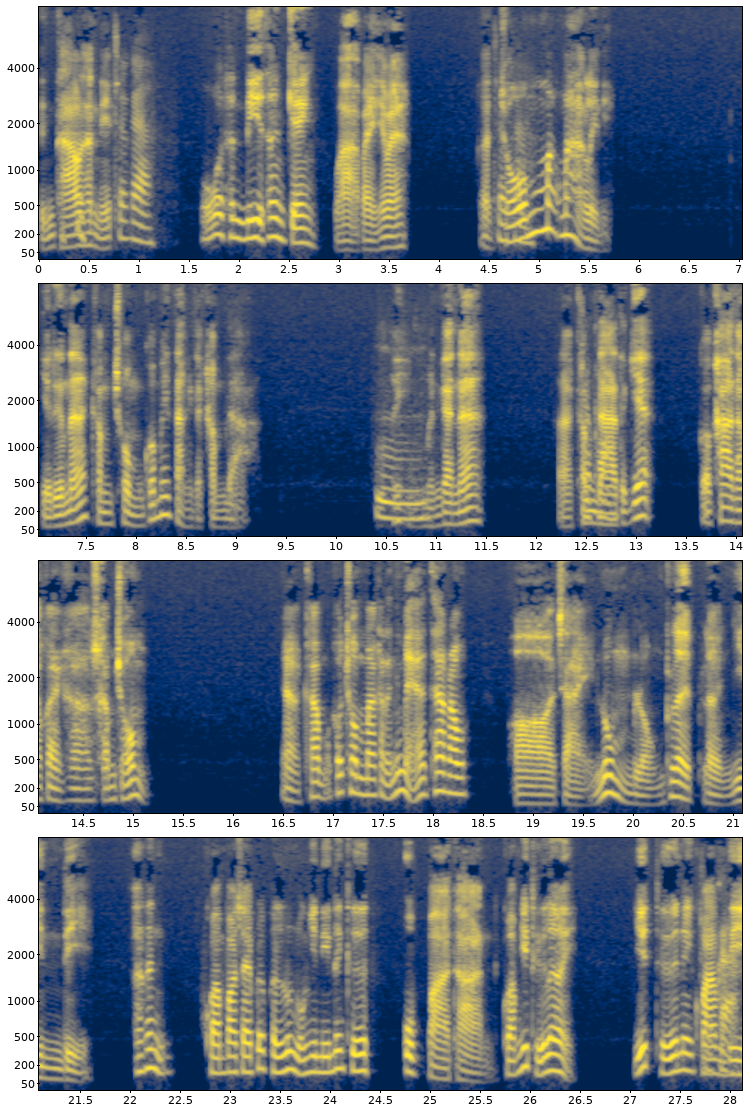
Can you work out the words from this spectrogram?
ถึงเท้าท่านนี้เจ้าค่ะโอ้ท่านดีท่านเก่งว่าไปใช่ไหมชมมากๆเลยนี่ อย่าลืมนะคำชมก็ไม่ต่างจากคาด่า เฮ้ยเหมือนกันนะคำด่าตะเกียก็ค่าเท่ากันคำชมอ่าคำเขาชมมาขนาดนี้แหมถ้าเราพอใจลุ่มหลงเพลิดเพลินยินดีอันนั้นความพอใจเพลิดเพลินลุ่มหลงยินดีนั่นคือ อุปาทาน ความยึดถือเลย ยึดถือในความดี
